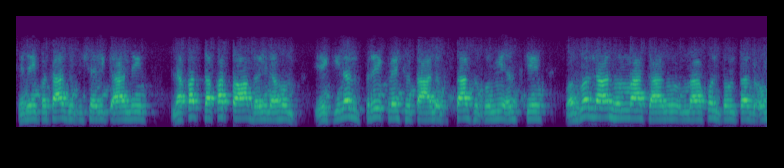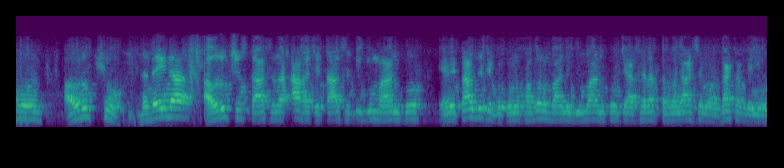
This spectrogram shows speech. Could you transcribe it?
چې دې په تاسو کې شریکان دي لقد تقطع بینهم یقینا پریکړه شو تعلق تاسو په میانس کې وظن عنهم ما كانوا ما كنتم تزعمون او رک شو د دینا او رک شو تاسو نه هغه چې تاسو په ګمان کو یعنی تاسو چې په کوم خبر باندې ګمان کو چې آخرت ته بلار شي او غټه به یو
